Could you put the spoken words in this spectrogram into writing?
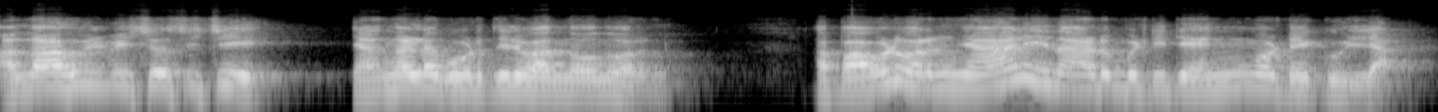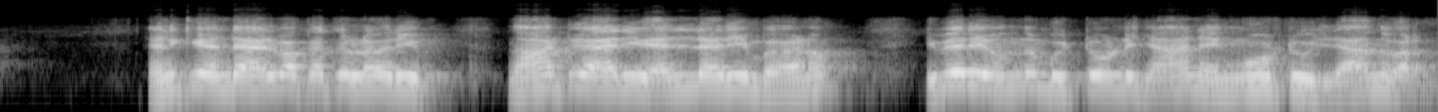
അള്ളാഹുവിൽ വിശ്വസിച്ച് ഞങ്ങളുടെ കൂട്ടത്തിൽ വന്നോ എന്ന് പറഞ്ഞു. അപ്പോൾ അവൾ പറഞ്ഞു ഞാൻ ഈ നാടും വിട്ടിട്ട് എങ്ങോട്ടേക്കും ഇല്ല. എനിക്ക് എന്റെ അയൽവക്കത്തുള്ളവരെയും നാട്ടുകാരെയും എല്ലാവരെയും വേണം. ഇവരെ ഒന്നും വിട്ടുകൊണ്ട് ഞാൻ എങ്ങോട്ടും ഇല്ല എന്ന് പറഞ്ഞു.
